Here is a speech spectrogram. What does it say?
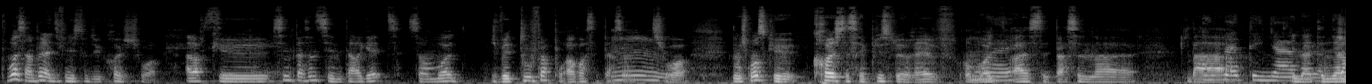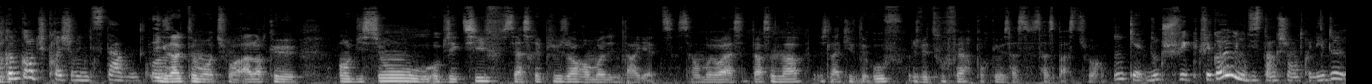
Pour moi, c'est un peu la définition du crush, tu vois. Alors que si une personne, c'est une target, c'est en mode, je vais tout faire pour avoir cette personne, Mm. tu vois. Donc je pense que crush, ce serait plus le rêve, en mode, ah, cette personne-là, bah, inatteignable. inatteignable. Genre comme quand tu crushes sur une star ou quoi. exactement, tu vois. Alors que ambition ou objectif, ça serait plus genre en mode une target. C'est en mode, voilà, cette personne-là, je la kiffe de ouf, je vais tout faire pour que ça, ça se passe, tu vois. Ok, donc je fais, je fais quand même une distinction entre les deux.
